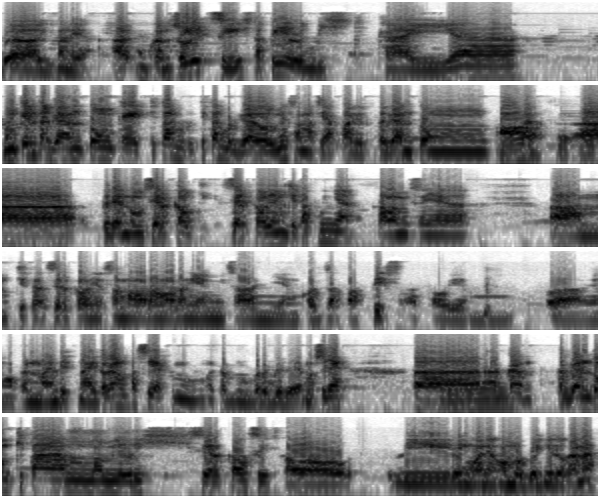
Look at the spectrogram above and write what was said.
eh, gimana ya Ah, bukan sulit sih tapi lebih kayak mungkin tergantung kayak kita kita bergaulnya sama siapa gitu. Tergantung Oh, eh, tergantung circle circle yang kita punya. Kalau misalnya em, kita circle-nya sama orang-orang yang misalnya yang konservatif atau yang eh, yang open minded nah itu kan pasti akan akan berbeda maksudnya eh, Hmm. akan tergantung kita memilih circle sih kalau di lingkungan yang homogen gitu. Karena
